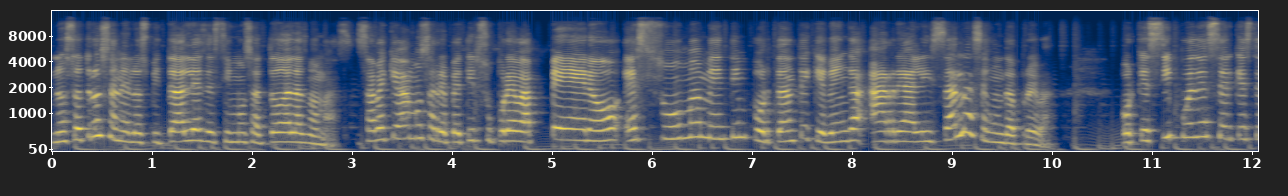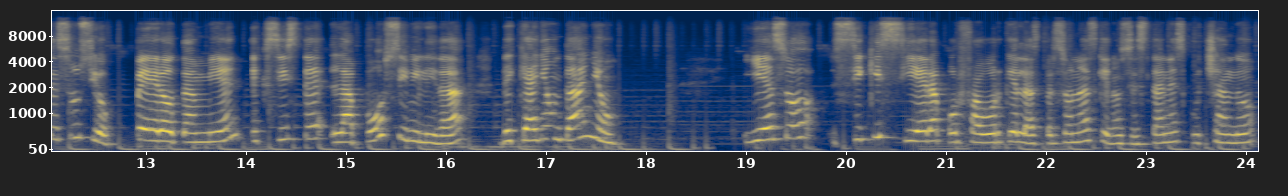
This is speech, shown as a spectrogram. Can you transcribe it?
Nosotros en el hospital les decimos a todas las mamás, sabe que vamos a repetir su prueba, pero es sumamente importante que venga a realizar la segunda prueba, porque sí puede ser que esté sucio, pero también existe la posibilidad de que haya un daño. Y eso sí quisiera, por favor, que las personas que nos están escuchando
